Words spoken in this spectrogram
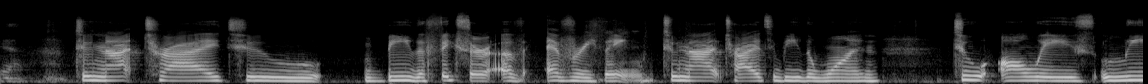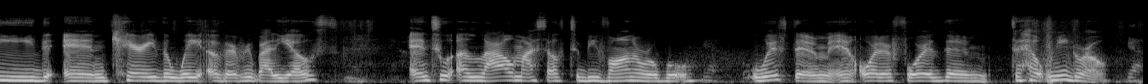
Yeah. To not try to be the fixer of everything, to not try to be the one to always lead and carry the weight of everybody else and to allow myself to be vulnerable yeah. with them in order for them to help me grow. Yeah.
